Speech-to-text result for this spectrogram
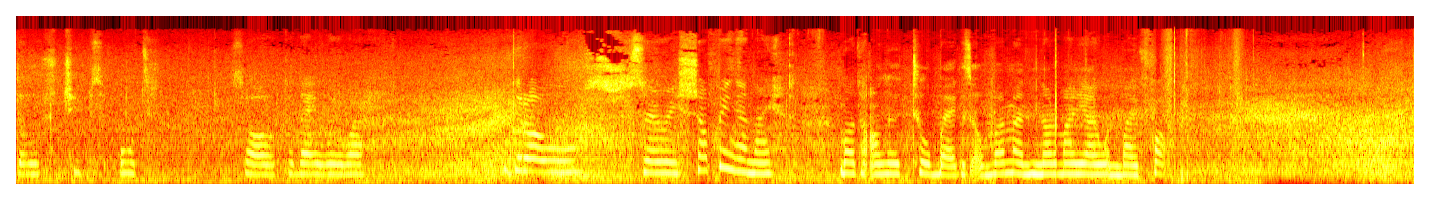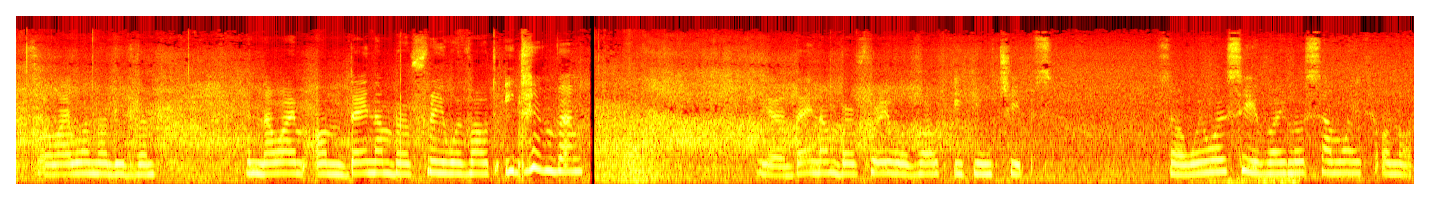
those chips oats. So today we were grocery shopping and I bought only two bags of them and normally I would buy four. So I will not eat them. And now I'm on day number three without eating them. Yeah, day number three without eating chips. So we will see if I lose some weight or not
